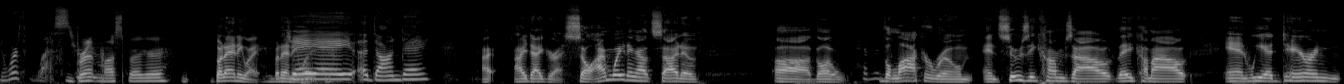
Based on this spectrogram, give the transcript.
Northwestern. Brent Musburger. but anyway, but anyway, J. A. Adande. I I digress. So I'm waiting outside of uh the Kevin the locker room and Suzy comes out, they come out, and we had Darren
